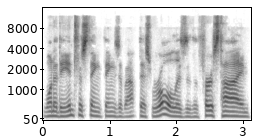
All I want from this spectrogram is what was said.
one of the interesting things about this role is that the first time,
